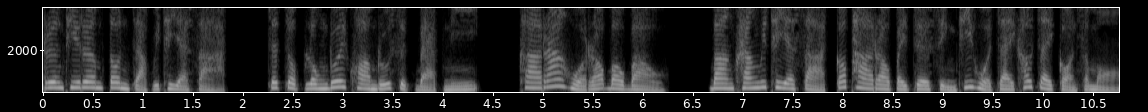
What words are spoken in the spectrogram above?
เรื่องที่เริ่มต้นจากวิทยาศาสตร์ จะจบลงด้วยความรู้สึกแบบนี้ คลาร่าหัวเราะเบาๆ บางครั้งวิทยาศาสตร์ก็พาเราไปเจอสิ่งที่หัวใจเข้าใจก่อนสมอง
